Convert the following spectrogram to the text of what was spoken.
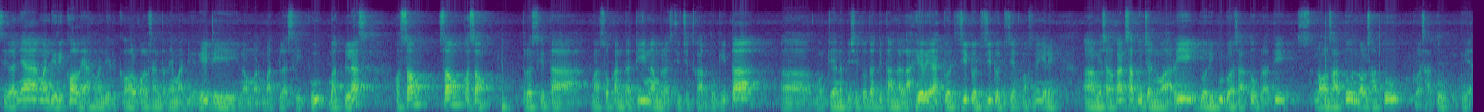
istilahnya mandiri call ya, mandiri call call centernya mandiri di nomor 14.000 14 000. Terus kita masukkan tadi 16 digit kartu kita. eh, kemudian habis itu tadi tanggal lahir ya, dua digit, dua digit, dua digit. Maksudnya gini, eh, misalkan 1 Januari 2021 berarti 010121 gitu ya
